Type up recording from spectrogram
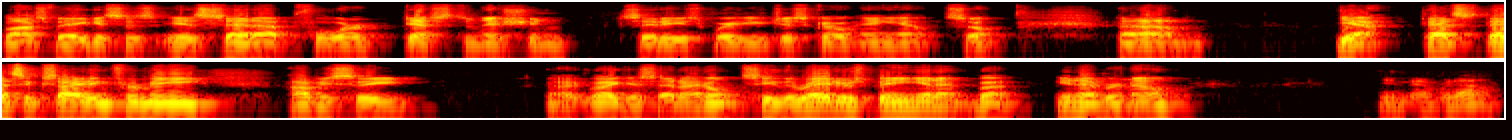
Las Vegas is, is set up for destination cities where you just go hang out. So, um, yeah, that's that's exciting for me. Obviously, like like I said, I don't see the Raiders being in it, but you never know. You never know.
